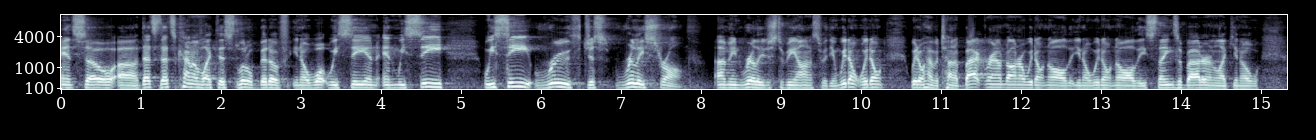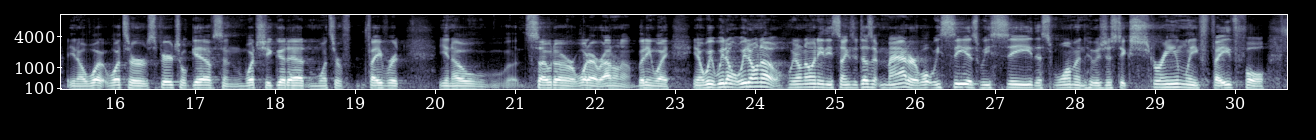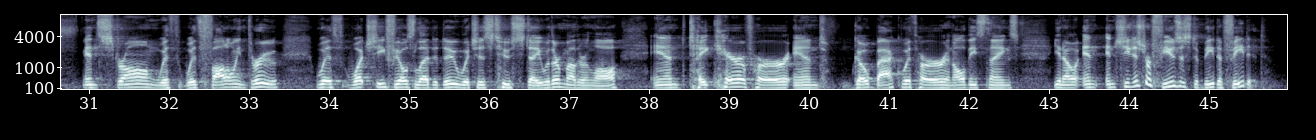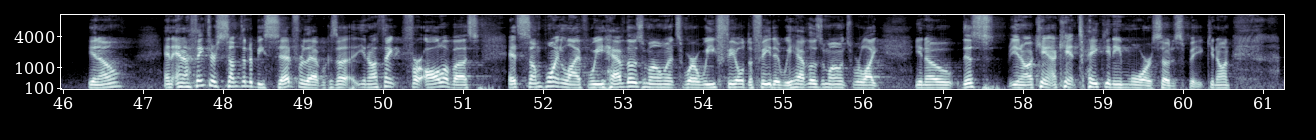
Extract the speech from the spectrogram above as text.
And so uh, that's that's kind of like this little bit of you know what we see, and, and we see we see Ruth just really strong. I mean, really, just to be honest with you, and we don't we don't we don't have a ton of background on her. We don't know all the, you know we don't know all these things about her, and like you know, you know what what's her spiritual gifts and what's she good at and what's her favorite you know, soda or whatever. I don't know. But anyway, you know, we, we don't we don't know. We don't know any of these things. It doesn't matter. What we see is we see this woman who is just extremely faithful and strong with with following through with what she feels led to do, which is to stay with her mother-in-law and take care of her and go back with her and all these things, you know, and, and she just refuses to be defeated, you know? And, and I think there's something to be said for that because, uh, you know, I think for all of us, at some point in life, we have those moments where we feel defeated. We have those moments where, like, you know, this, you know, I can't, I can't take any more, so to speak. You know, and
